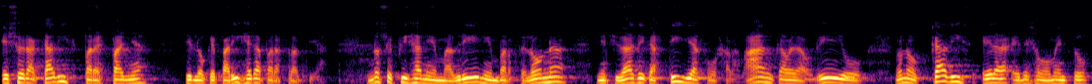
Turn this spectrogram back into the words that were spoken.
Eso era Cádiz para España, es decir, lo que París era para Francia. No se fija ni en Madrid, ni en Barcelona, ni en ciudades de Castilla como Salamanca, Valladolid. O... No, no, Cádiz era en ese momento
